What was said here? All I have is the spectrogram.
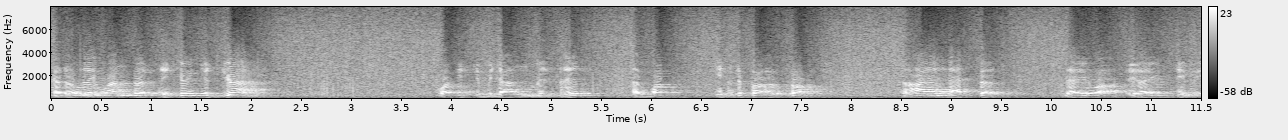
That only one person is going to judge what is to be done with this and what is to follow from it. So I am that person. There you are. Here you see me.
